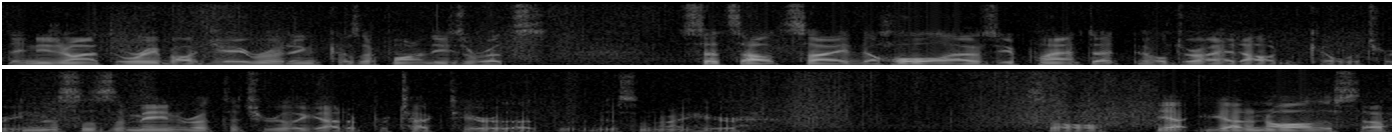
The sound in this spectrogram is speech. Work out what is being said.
Then you don't have to worry about J rooting because if one of these roots sits outside the hole as you plant it, it'll dry it out and kill the tree. And this is the main root that you really got to protect here, that this one right here. So yeah, you got to know all this stuff.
